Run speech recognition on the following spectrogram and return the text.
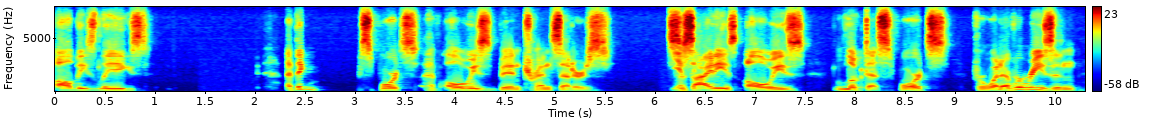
all these leagues, I think sports have always been trendsetters. Yep. Society has always looked at sports for whatever reason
